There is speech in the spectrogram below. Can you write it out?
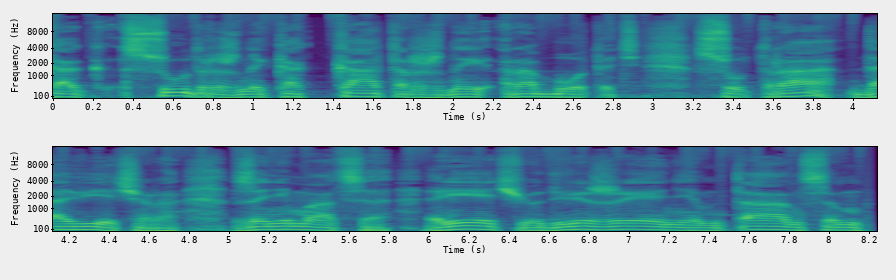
как судорожный, как каторжный работать с утра до вечера заниматься речью, движением, танцем,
